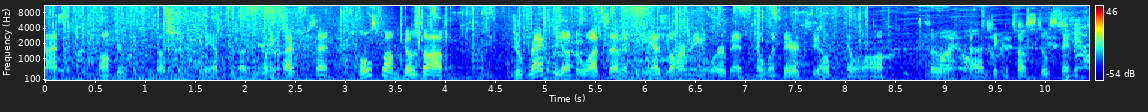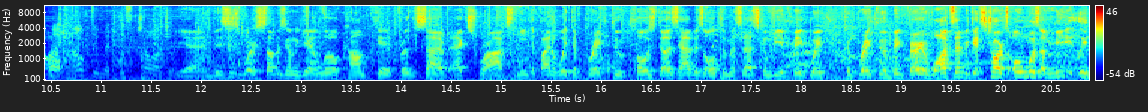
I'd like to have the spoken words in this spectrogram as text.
last longer. The be getting up to about 25%. Pulse Bomb goes off directly onto Watt 7, but he has the Harmony Orb and no one there to help kill him off. So uh, Dignitas still standing tall. Yeah, and this is where something's going to get a little complicated for the side of X-Rocks. They Need to find a way to break through. Clozz does have his ultimate, so that's going to be a big way to break through the big barrier. Watch Watson gets charged almost immediately,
